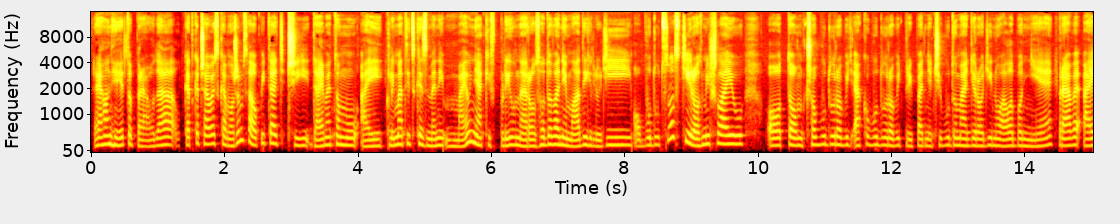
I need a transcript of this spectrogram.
reálne je to pravda. Katka Čavojská, môžem sa opýtať, či dajme tomu aj klimatické zmeny majú nejaký vplyv na rozhodovanie mladých ľudí o budúcnosti, rozmýšľajú o tom, čo budú robiť, ako budú robiť, prípadne či budú mať rodinu alebo nie, práve aj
